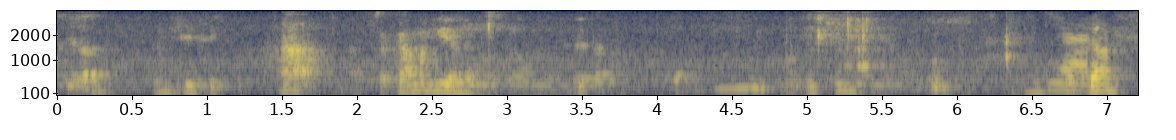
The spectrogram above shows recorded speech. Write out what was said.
עצירה? תמשיכי. אה, הפסקה מגיע לנו, אתה אומר. בטח. יאללה. הפסקה.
